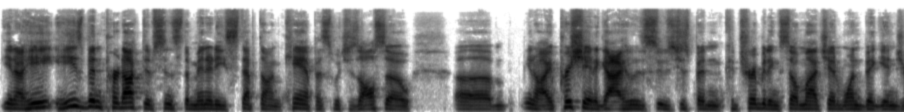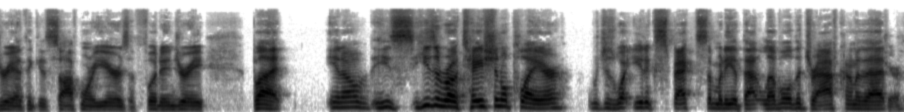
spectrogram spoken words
you know, he he's been productive since the minute he stepped on campus, which is also um, you know, I appreciate a guy who's who's just been contributing so much. He had one big injury, I think his sophomore year is a foot injury, but you know, he's he's a rotational player, which is what you'd expect somebody at that level of the draft, kind of that sure.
